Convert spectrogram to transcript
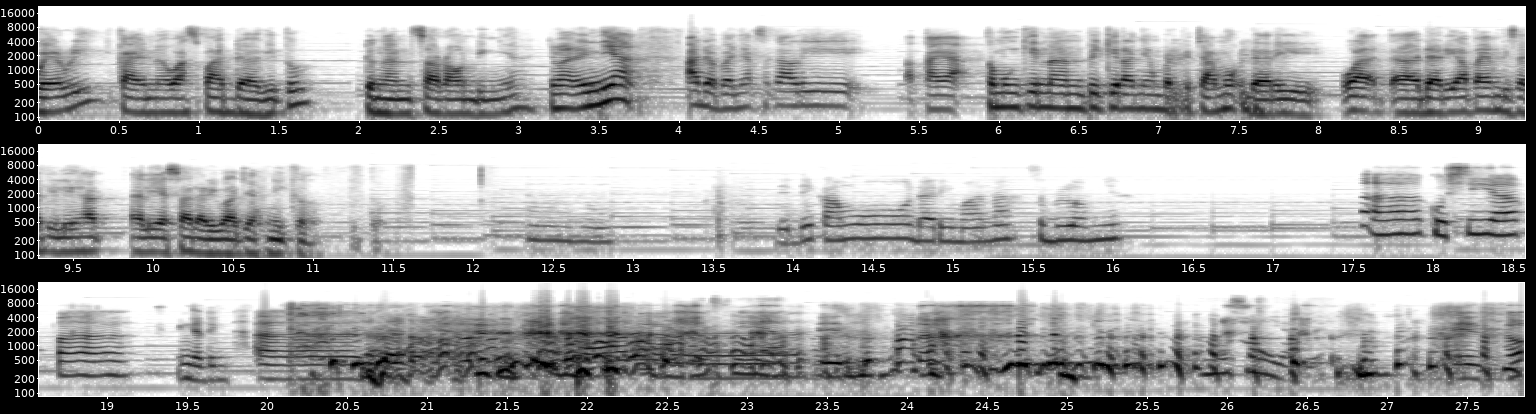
wary, kaina waspada gitu dengan surroundingnya. Cuma ini ya ada banyak sekali uh, kayak kemungkinan pikiran yang berkecamuk dari uh, dari apa yang bisa dilihat Eliasa dari wajah Nickel. Gitu. Mhm. Jadi kamu dari mana sebelumnya? Aku siapa? Enggak ding. Eh, itu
